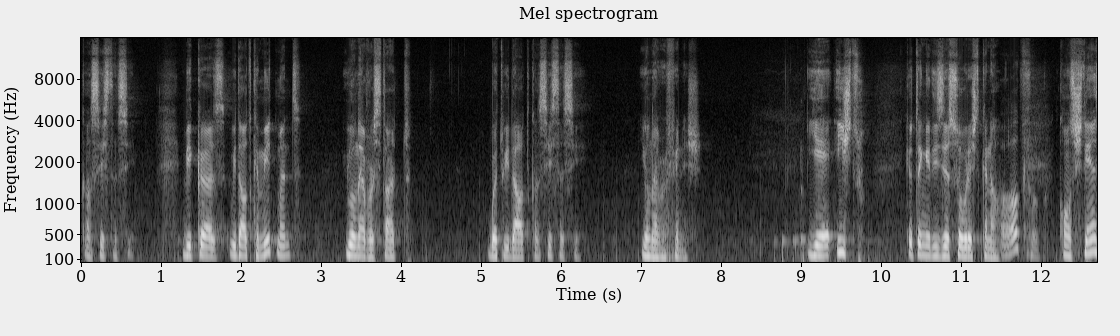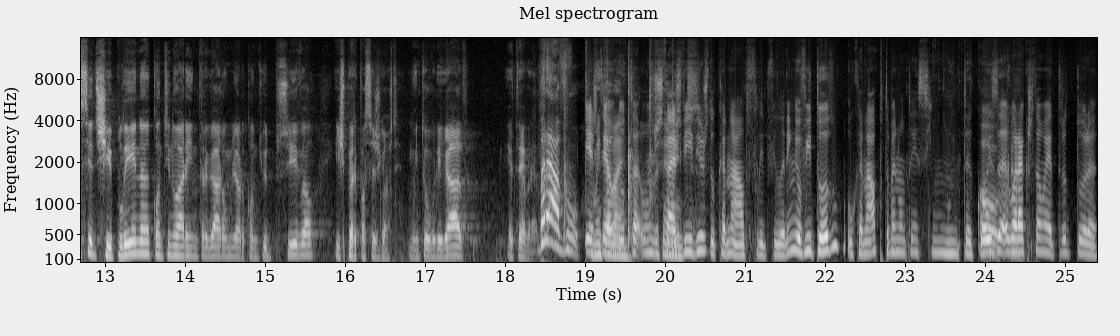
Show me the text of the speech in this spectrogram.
consistency. Because without commitment, you will never start, but without consistency, you'll never finish. E é isto que eu tenho a dizer sobre este canal Ok. consistência, disciplina, continuar a entregar o melhor conteúdo possível e espero que vocês gostem. Muito obrigado E até breve. Bravo! Este Muito é um, bem. um dos tais vídeos do canal de Filipe Vilarinho. Eu vi todo o canal, porque também não tem assim muita coisa. Ok. Agora a questão é, tradutora,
